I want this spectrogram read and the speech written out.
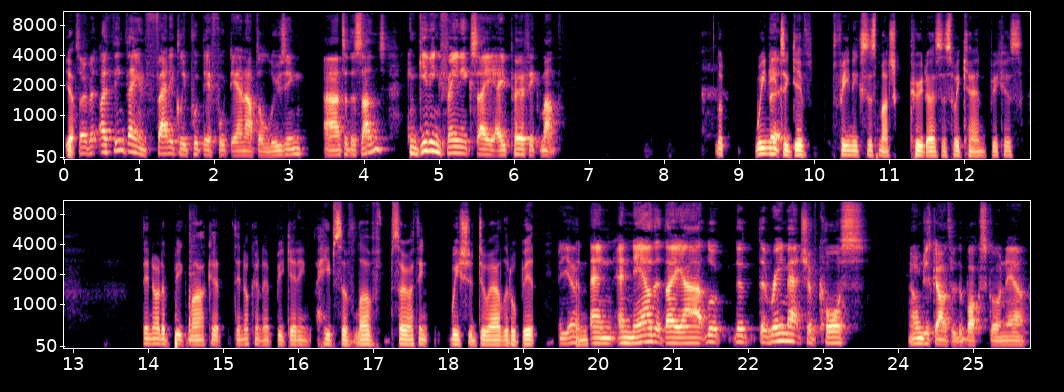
Yeah. So, but I think they emphatically put their foot down after losing uh, to the Suns and giving Phoenix a, a perfect month. Look, we need but- to give Phoenix as much kudos as we can because they're not a big market. They're not going to be getting heaps of love. So I think we should do our little bit. Yeah, And- and and now that they are look the the rematch, of course. I'm just going through the box score now.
